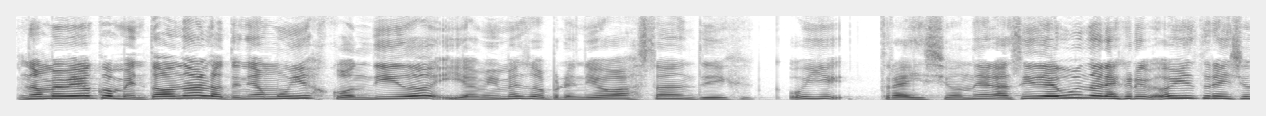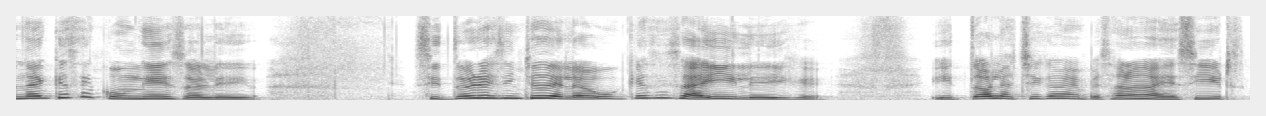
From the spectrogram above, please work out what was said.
No me había comentado nada, lo tenía muy escondido y a mí me sorprendió bastante. Dije, oye, traicionera. Así de una le escribí, oye, traicionera, ¿qué haces con eso? Le digo. Si tú eres hincha de la U, ¿qué haces ahí? Le dije. Y todas las chicas me empezaron a decir,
